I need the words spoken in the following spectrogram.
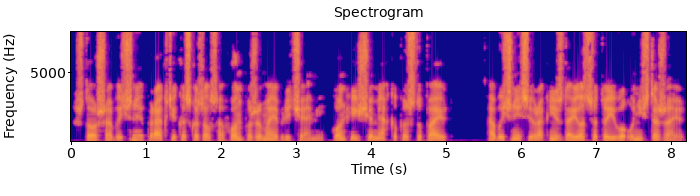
«Что ж, обычная практика», — сказал Сафон, пожимая плечами. «Конфи еще мягко поступают. Обычно, если враг не сдается, то его уничтожают».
